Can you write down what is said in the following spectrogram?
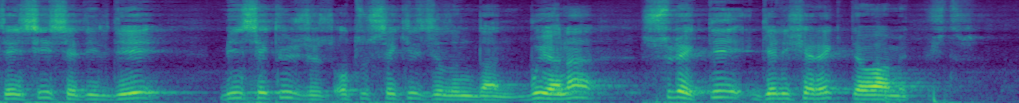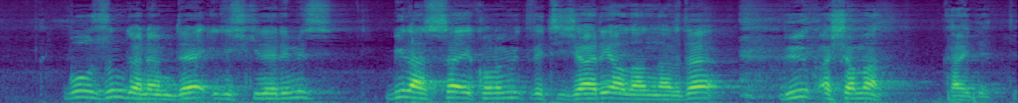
tesis edildiği 1838 yılından bu yana sürekli gelişerek devam etmiştir. Bu uzun dönemde ilişkilerimiz bilhassa ekonomik ve ticari alanlarda büyük aşama kaydetti.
